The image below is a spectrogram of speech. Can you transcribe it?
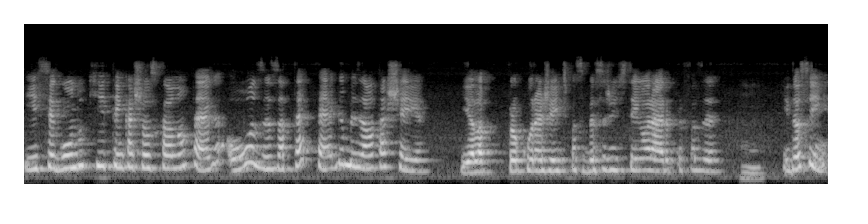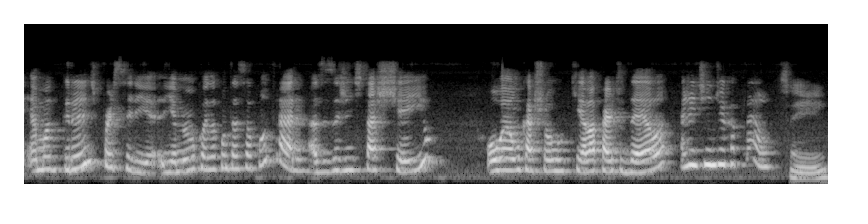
e segundo que tem cachorros que ela não pega, ou às vezes até pega, mas ela tá cheia. E ela procura a gente pra saber se a gente tem horário pra fazer. Hum. Então, assim, é uma grande parceria. E a mesma coisa acontece ao contrário. Às vezes a gente tá cheio, ou é um cachorro que ela parte dela, a gente indica pra ela. Sim.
